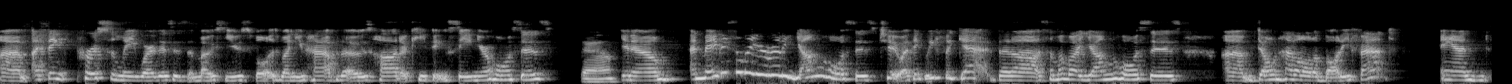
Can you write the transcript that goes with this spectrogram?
Um, I think personally, where this is the most useful is when you have those harder keeping senior horses. Yeah. You know, and maybe some of your really young horses too. I think we forget that uh, some of our young horses um, don't have a lot of body fat. And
